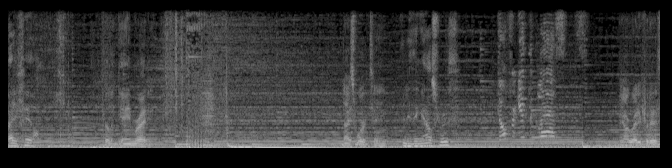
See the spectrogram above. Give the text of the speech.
How you feel? Feeling game ready. Nice work, team. Anything else, Ruth? Don't forget the glasses. Y'all ready for this?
